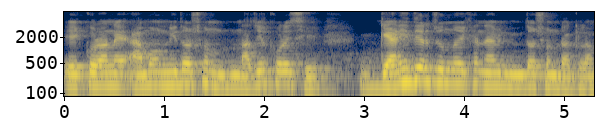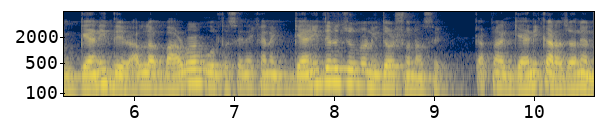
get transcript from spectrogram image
এই কোরআনে এমন নিদর্শন নাজিল করেছি, জ্ঞানীদের জন্য এখানে আমি নিদর্শন রাখলাম। জ্ঞানীদের, আল্লাহ বারবার বলতেছেন, এখানে জ্ঞানীদের জন্য নিদর্শন আছে। আপনারা জ্ঞানী কারা জানেন?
